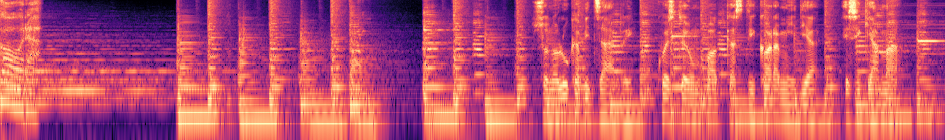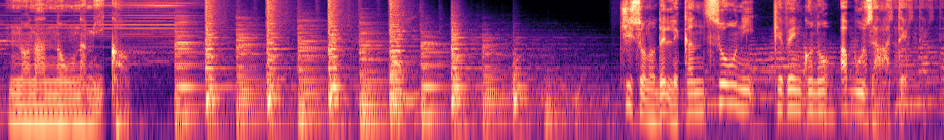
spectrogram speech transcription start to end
Cora. Sono Luca Bizzarri, questo è un podcast di Cora Media e si chiama Non hanno un amico. Ci sono delle canzoni che vengono abusate.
